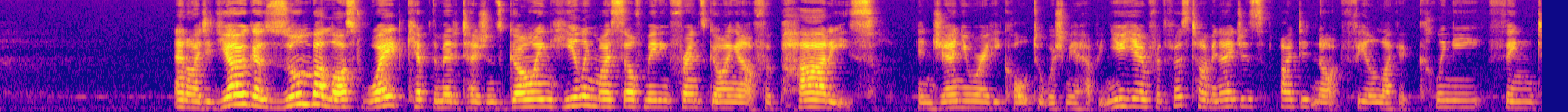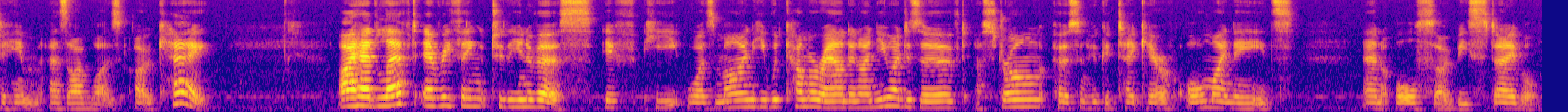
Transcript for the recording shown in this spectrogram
And I did yoga, Zumba, lost weight, kept the meditations going, healing myself, meeting friends, going out for parties. In January, he called to wish me a happy new year, and for the first time in ages, I did not feel like a clingy thing to him as I was okay. I had left everything to the universe. If he was mine, he would come around, and I knew I deserved a strong person who could take care of all my needs and also be stable.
